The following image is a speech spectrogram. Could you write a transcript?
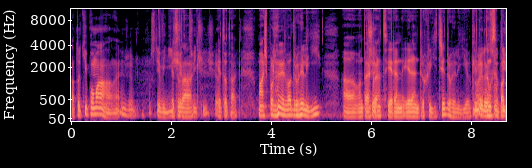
a to ti pomáhá, ne? že prostě vidíš, je to jak tak. cvičíš. Je to tak. Máš podle mě dva druhy lidí. Uh, on to je nakonec jeden, jeden druh lidí, tři druhy lidí. Okay, no, tak k tomu se pak,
